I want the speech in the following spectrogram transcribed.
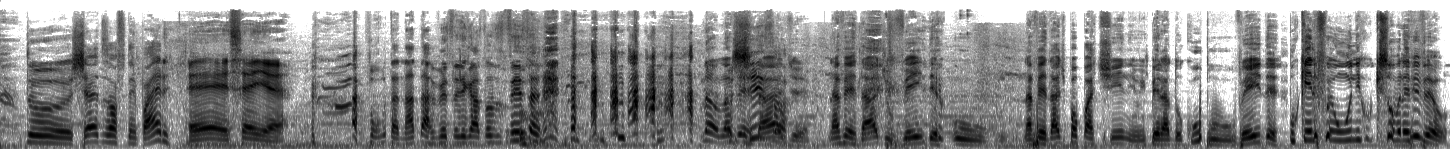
do Shadows of the Empire? É, esse aí é. Puta, nada a ver, tá ligado? Todo. Não, na O Shiva. verdade, na verdade, o Vader, o. Na verdade, Palpatine, o Imperador culpa o Vader, porque ele foi o único que sobreviveu.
